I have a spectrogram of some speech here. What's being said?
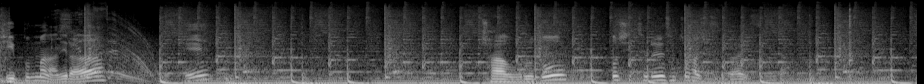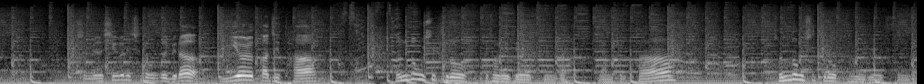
뒤뿐만 아니라 이렇게 좌우로도 또 시트를 설정하실 수가 있습니다. 보시면 시그니처 등급이라 2열까지 다 전동 시트로 구성이 되어 있습니다. 양쪽 다 전동 시트로 구성이 되어 있습니다.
